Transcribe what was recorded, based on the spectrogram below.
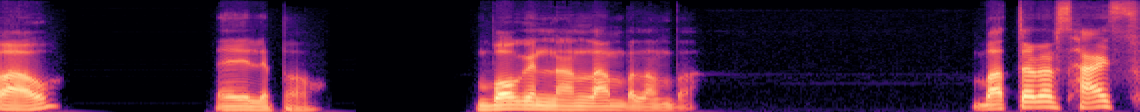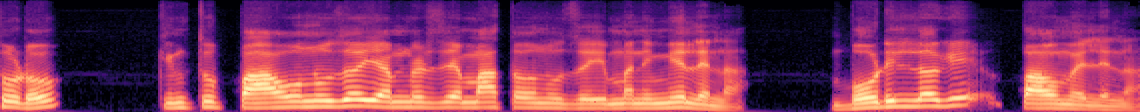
পাও এইলে পাও। বগের নান লম্বা লম্বা। বাচ্চাটার সাইজ ছোট, কিন্তু পা অনুযায়ী আপনার যে মাথা অনুযায়ী মানে মেলে না। বডির লগে পাও মেলে না,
